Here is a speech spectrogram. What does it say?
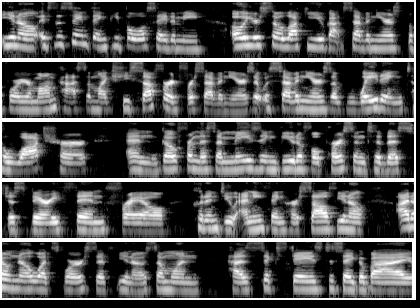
You know, it's the same thing. People will say to me, oh, you're so lucky you got seven years before your mom passed. I'm like, she suffered for seven years. It was seven years of waiting to watch her and go from this amazing, beautiful person to this just very thin, frail, couldn't do anything herself. You know, I don't know what's worse if, you know, someone has six days to say goodbye,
